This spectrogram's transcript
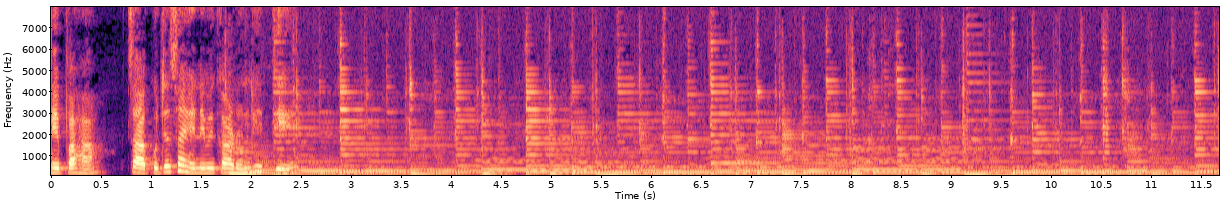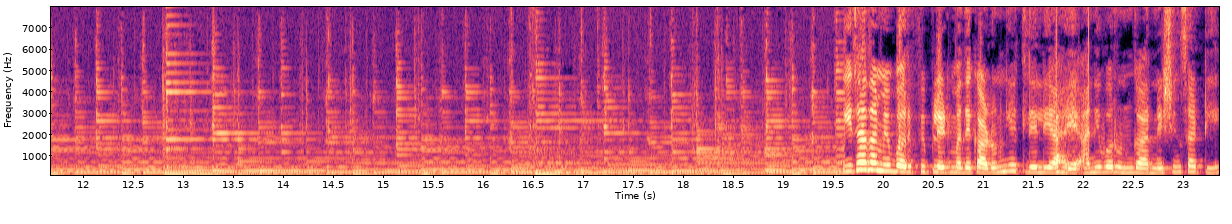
हे पहा चाकूच्या साह्याने मी काढून घेते इथे आता मी बर्फी प्लेटमध्ये काढून घेतलेली आहे आणि वरून गार्निशिंगसाठी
